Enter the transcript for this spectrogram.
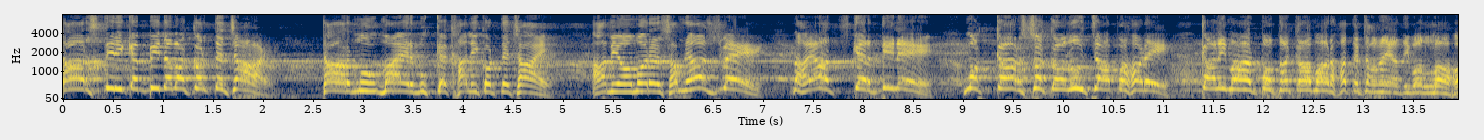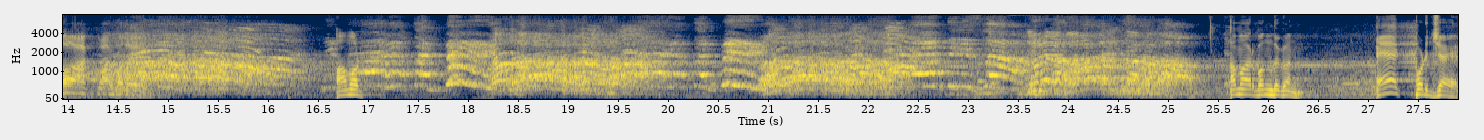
তার স্ত্রীকে বিধবা করতে চায়, তার মায়ের বুককে খালি করতে চায়, আমি অমরের সামনে আসবে। না হয় আজকের দিনে মক্কার সকল উঁচা পাহাড়ে কালিমার পতাকা আমার হাতে টানাইয়া দিব, আল্লাহ আকবার বলে। আমার আমার বন্ধুগণ, এক পর্যায়ে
